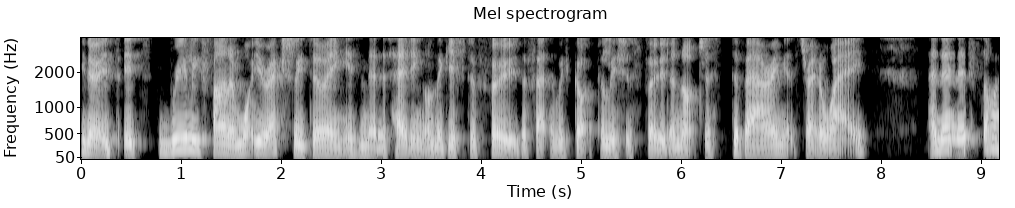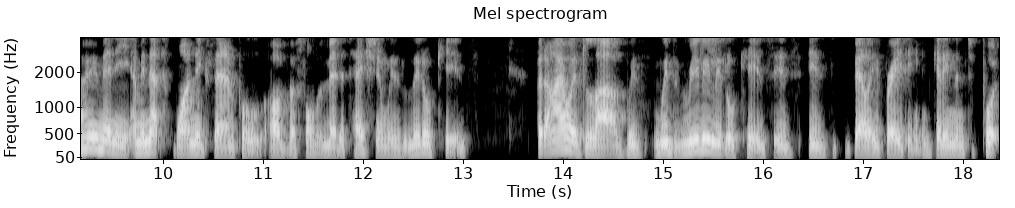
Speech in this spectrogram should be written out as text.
you know it's it's really fun. And what you're actually doing is meditating on the gift of food the fact that we've got delicious food and not just devouring it straight away. And then there's so many i mean that's one example of a form of meditation with little kids. But i always love with with really little kids is is belly breathing and getting them to put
